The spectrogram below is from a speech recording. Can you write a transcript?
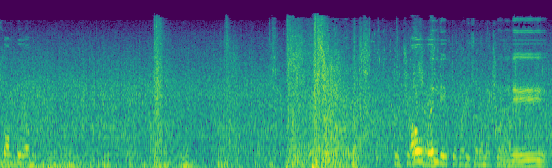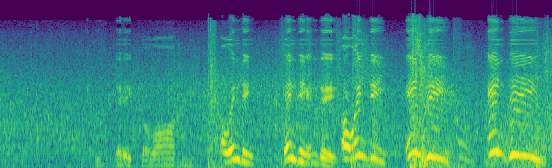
Swampy look. Good job, Oh, Shane. Windy. Get ready for the next round. Indy. Indy, go on. Oh, Indy! Indy! Indy. Oh, Indy! Indy! Indy!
